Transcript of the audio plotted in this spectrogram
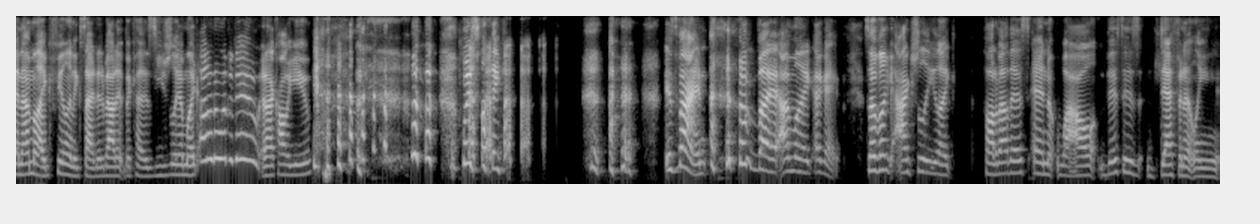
and I'm like feeling excited about it because usually I'm like, I don't know what to do. And I call you. Which like it's fine. but I'm like, okay. So I've like actually like thought about this. And while this is definitely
